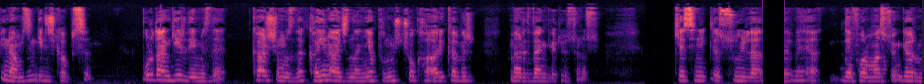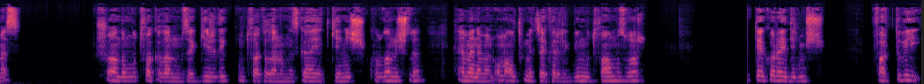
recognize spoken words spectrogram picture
binamızın giriş kapısı. Buradan girdiğimizde karşımızda kayın ağacından yapılmış çok harika bir merdiven görüyorsunuz. Kesinlikle suyla veya deformasyon görmez. Şu anda mutfak alanımıza girdik. Mutfak alanımız gayet geniş, kullanışlı. Hemen hemen 16 metrekarelik bir mutfağımız var. Dekore edilmiş. Farklı bir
